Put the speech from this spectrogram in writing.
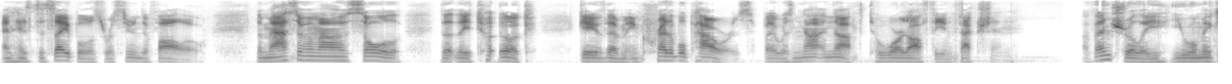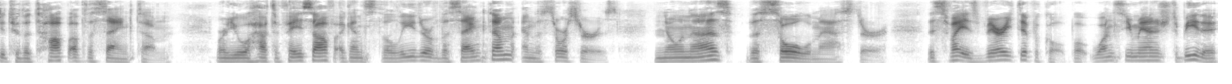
and his disciples were soon to follow. The massive amount of soul that they took gave them incredible powers, but it was not enough to ward off the infection. Eventually, you will make it to the top of the sanctum, where you will have to face off against the leader of the sanctum and the sorcerers, known as the Soul Master. This fight is very difficult, but once you manage to beat it,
